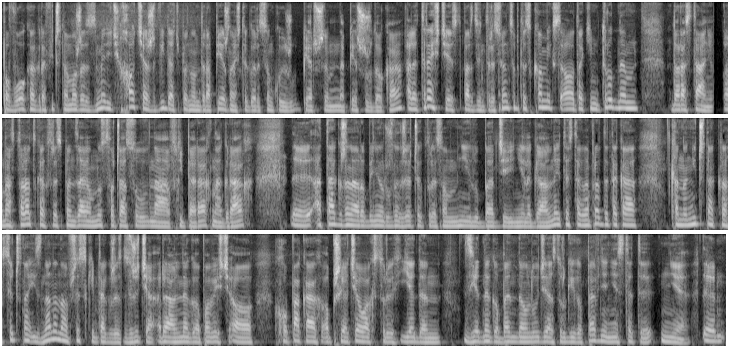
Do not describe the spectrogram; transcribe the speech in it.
powłoka graficzna może zmylić, chociaż widać pewną drapieżność tego rysunku już pierwszym, na pierwszy rzut oka, ale treść jest bardzo interesująca, bo to jest komiks o takim trudnym dorastaniu. O nastolatkach, które spędzają mnóstwo czasu na fliperach, na grach, y, a także na robieniu różnych rzeczy, które są mniej lub bardziej nielegalne. I to jest tak naprawdę taka kanoniczna, klasyczna i znana nam wszystkim także z życia realnego opowieść o chłopakach, o przyjaciołach, z których jeden z jednego będą ludzie, a z drugiego pewnie niestety nie. Ym,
